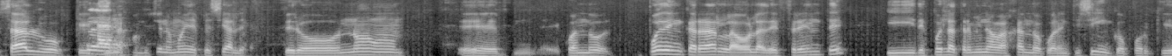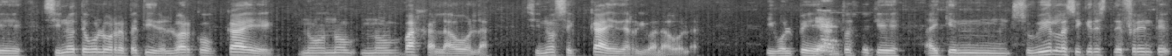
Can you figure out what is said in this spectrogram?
salvo que en unas condiciones muy especiales, pero no, eh, cuando puede encarar la ola de frente y después la termina bajando a 45, porque si no te vuelvo a repetir, el barco cae, no, no, no baja la ola, sino se cae de arriba la ola y golpea. Entonces que hay que subirla si quieres de frente,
